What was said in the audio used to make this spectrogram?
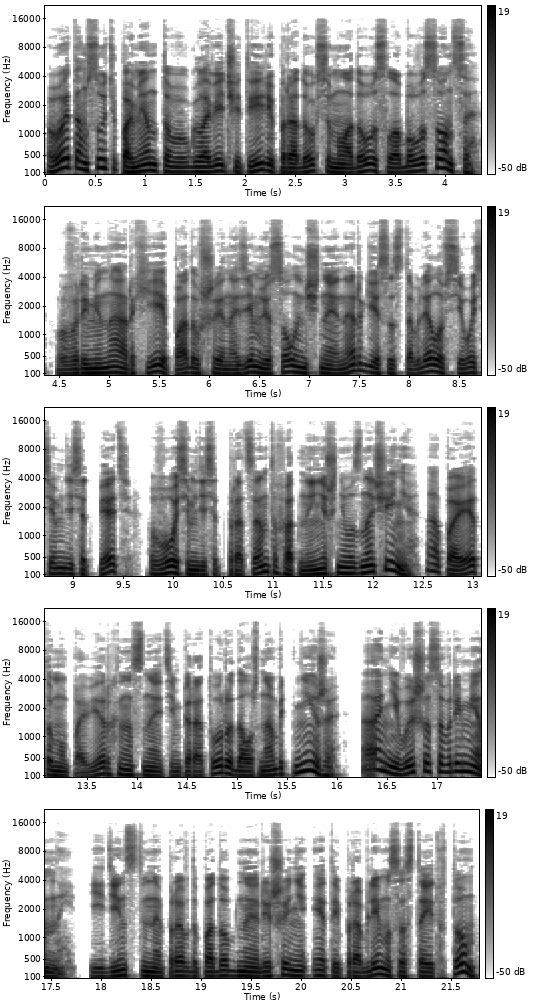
В этом суть упомянутого в главе 4 парадокса молодого слабого солнца. Во времена Архея падавшая на Землю солнечная энергия составляла всего 75-80% от нынешнего значения, а поэтому поверхностная температура должна быть ниже, а не выше современной. Единственное правдоподобное решение этой проблемы состоит в том,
